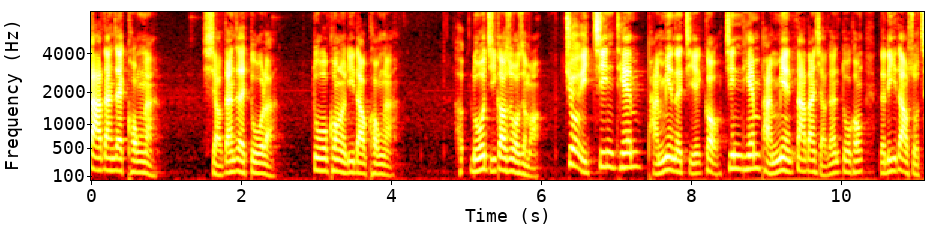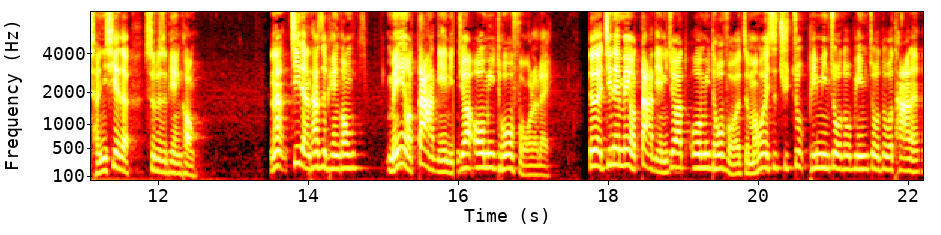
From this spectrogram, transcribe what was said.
大单在空了，小单在多了，多空的力道空了。逻辑告诉我什么？就以今天盘面的结构，今天盘面大单、小单多空的力道所呈现的，是不是偏空？那既然它是偏空，没有大跌，你就要阿弥陀佛了嘞，对不对？今天没有大跌，你就要阿弥陀佛了，怎么会是去做拼命做多、拼命做多它呢？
